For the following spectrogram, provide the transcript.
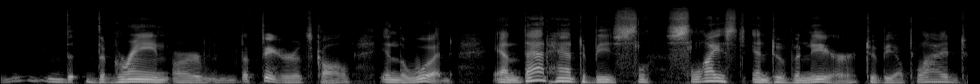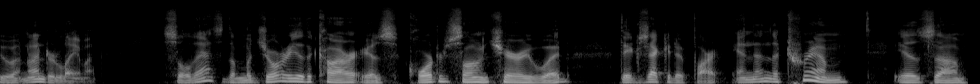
the, the grain or the figure it's called in the wood and that had to be sl- sliced into veneer to be applied to an underlayment So that's the majority of the car is quarter sawn cherry wood, the executive part, and then the trim is um,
